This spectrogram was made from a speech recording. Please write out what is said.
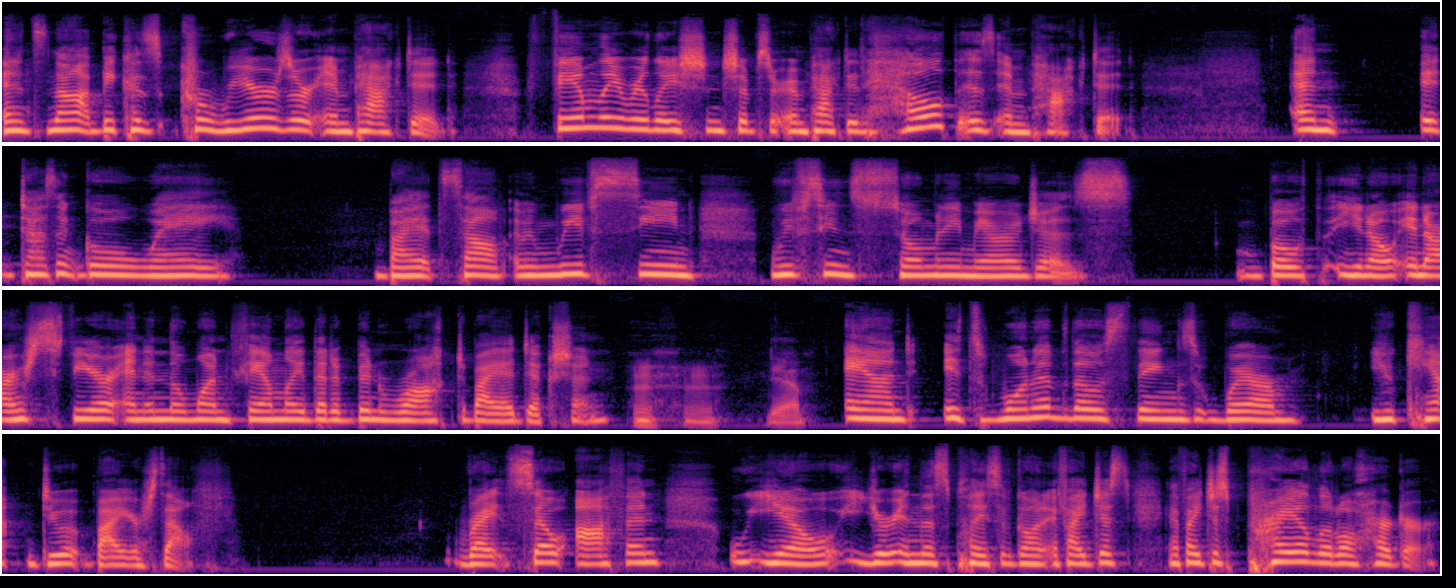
And it's not because careers are impacted, family relationships are impacted, health is impacted. And it doesn't go away by itself. I mean, we've seen we've seen so many marriages both, you know, in our sphere and in the one family that have been rocked by addiction. Mm-hmm. Yeah. And it's one of those things where you can't do it by yourself right? So often you know you're in this place of going if i just if i just pray a little harder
